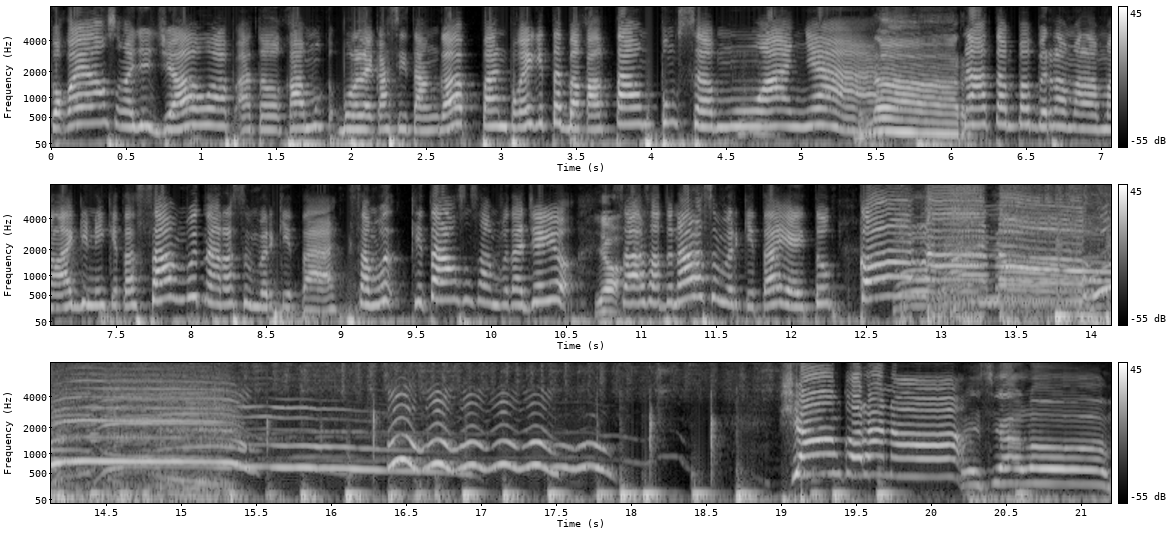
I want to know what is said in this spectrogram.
Pokoknya langsung aja jawab atau kamu boleh kasih tanggapan. Pokoknya kita bakal tampung semuanya. Benar. Nah, tanpa berlama-lama lagi nih kita sambut narasumber kita. Sambut kita langsung sambut aja yuk. Yuk. Salah satu narasumber kita yaitu Korano. Shalom Korano. Eh, shalom.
